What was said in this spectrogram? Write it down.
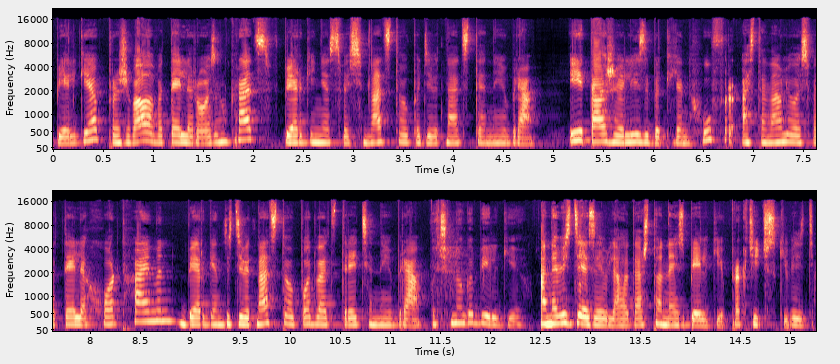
Бельгия, проживала в отеле Розенкратц в Бергене с 18 по 19 ноября. И та же Элизабет Ленхуфер останавливалась в отеле Хортхаймен, Берген, с 19 по 23 ноября. Очень много Бельгии. Она везде заявляла, да, что она из Бельгии, практически везде.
